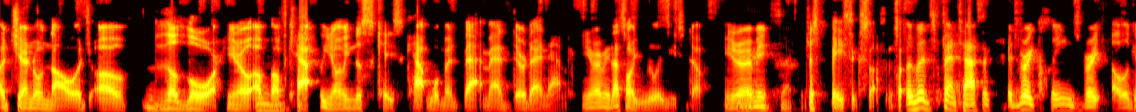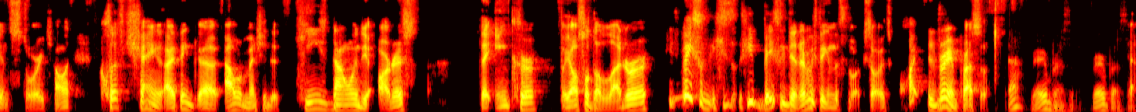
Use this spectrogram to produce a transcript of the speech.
a general knowledge of the lore, you know, of, Mm-hmm. of Cat, you know, in this case, Catwoman, Batman, their dynamic. You know what I mean? That's all you really need to know. You know what I mean? Exactly. just basic stuff. And so it's fantastic. It's very clean. It's very elegant storytelling. Cliff Chiang, I think uh, Albert mentioned it. He's not only the artist, the inker, but also the letterer. He's basically he's, he basically did everything in this book. So it's quite it's very impressive. Yeah, very impressive. Very impressive.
